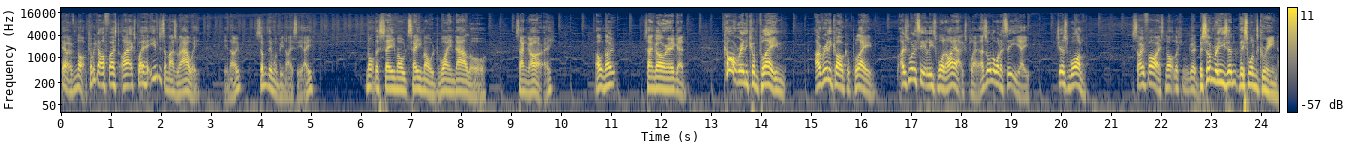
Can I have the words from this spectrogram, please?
Yeah, we've not. Can we get our first Ajax player here? Even just a Mazraoui, you know? Something would be nice, eh? Not the same old, same old Wijndal or Sangare. Oh, no. Sangare again. Can't really complain. I really can't complain. I just want to see at least one Ajax player. That's all I want to see, EA. Just one. So far, it's not looking good. For some reason, this one's green.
